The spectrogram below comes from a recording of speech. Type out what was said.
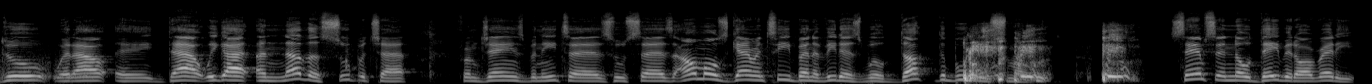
do without a doubt. We got another super chat from James Benitez who says, I almost guarantee Benavidez will duck the boo boo smoke. Samson know David already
